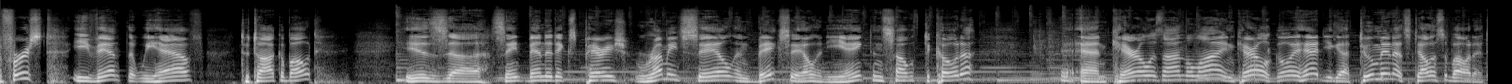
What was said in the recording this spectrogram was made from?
the first event that we have to talk about is uh, St. Benedict's Parish Rummage Sale and Bake Sale in Yankton, South Dakota. And Carol is on the line. Carol, go ahead. You got two minutes. Tell us about it.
